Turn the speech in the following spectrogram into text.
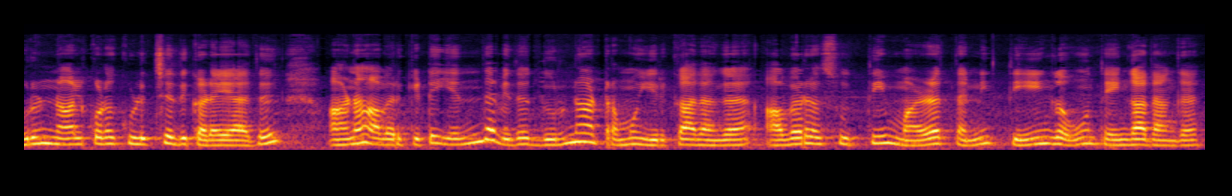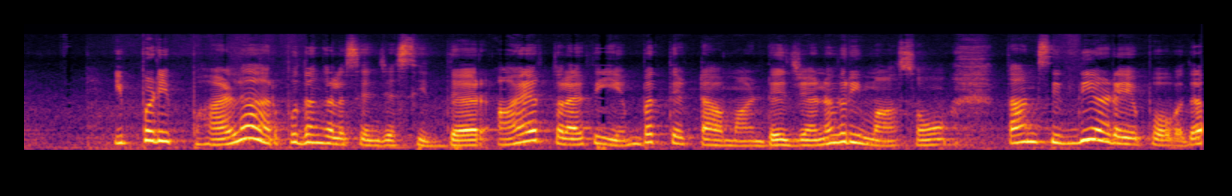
ஒரு நாள் கூட குளித்தது கிடையாது. ஆனால் அவர்கிட்ட எந்த வித துர்நாற்றமும் இருக்காதாங்க. அவரை சுற்றி மழை தண்ணி தேங்கவும் தேங்காதாங்க. இப்படி பல அற்புதங்களை செஞ்ச சித்தர் ஆயிரத்தி தொள்ளாயிரத்தி எண்பத்தெட்டாம் ஆண்டு ஜனவரி மாதம் தான் சித்தி அடைய போவதை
